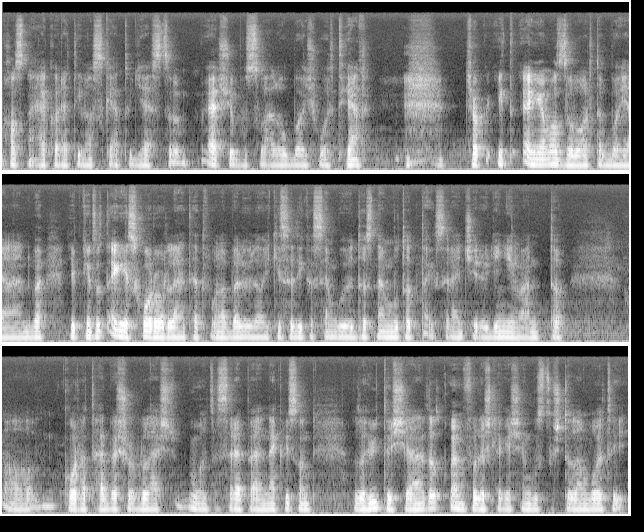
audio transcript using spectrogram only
használják a retinaszkát, ugye ezt első bosszúállókban is volt ilyen. Csak itt engem az zavartak be a jelenetbe. Egyébként ott egész horror lehetett volna belőle, hogy kiszedik a szemgolyót, de azt nem mutatták szerencsére. Ugye nyilván itt a, a korhatárbesorolás volt a szerepelnek, viszont az a hűtős jelenet az olyan fölöslegesen gusztustalan volt, hogy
